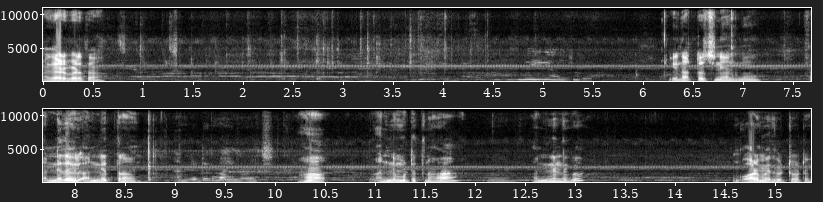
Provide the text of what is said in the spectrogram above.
అది ఆడ పెడతా? ఏంది అట్ట వచ్చినాయి అన్నీ? అన్నీ తగిలి అన్నీ ఎత్తున్నా అన్నీ ముట్టెత్తున్నావా అన్నీ ఎందుకు? గోడ మీద పెట్టి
